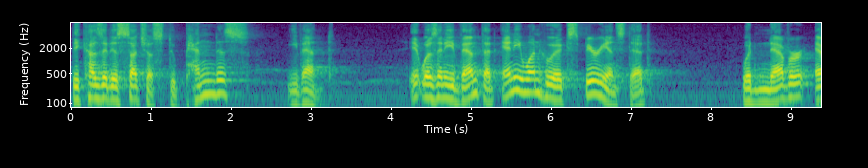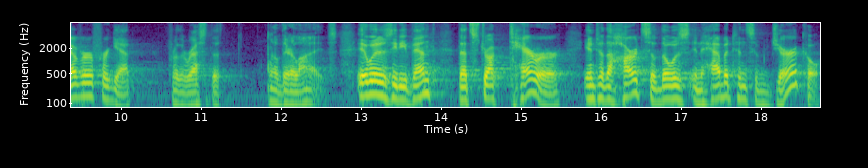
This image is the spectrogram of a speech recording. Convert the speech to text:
Because it is such a stupendous event. It was an event that anyone who experienced it would never, ever forget for the rest of, their lives. It was an event that struck terror into the hearts of those inhabitants of Jericho.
